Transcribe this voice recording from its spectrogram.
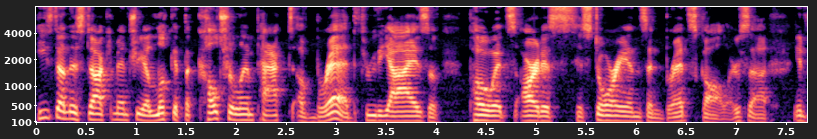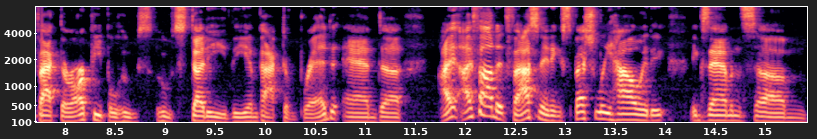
he's done this documentary, a look at the cultural impact of bread through the eyes of poets, artists, historians, and bread scholars. Uh, in fact, there are people who who study the impact of bread, and I, I, found it fascinating, especially how it examines. Um,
